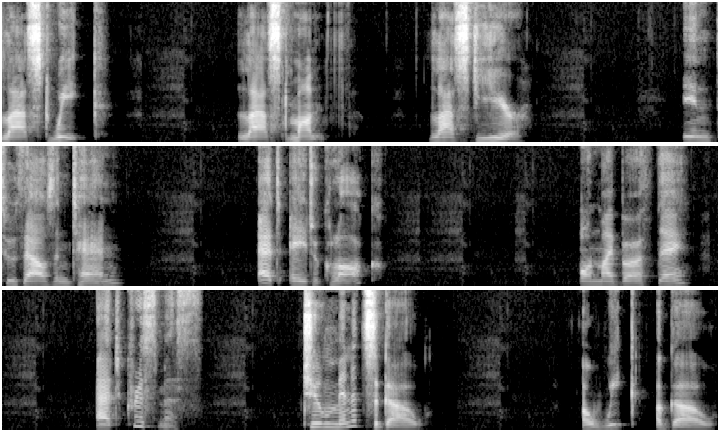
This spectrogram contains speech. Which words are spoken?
last week, last month, last year. in 2010, at 8 o'clock, on my birthday, at Christmas, Two minutes ago, a week ago,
